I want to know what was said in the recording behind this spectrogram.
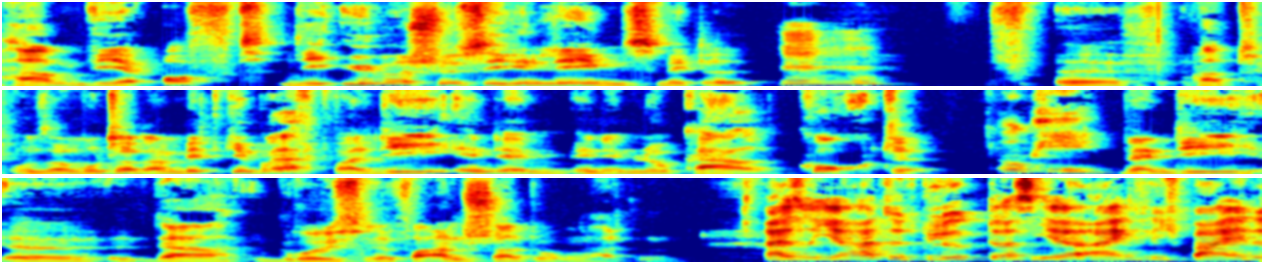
haben wir oft die überschüssigen Lebensmittel, Mhm. Äh, hat unsere Mutter dann mitgebracht, weil die in dem, in dem Lokal kochte, Okay. wenn die äh, da größere Veranstaltungen hatten. Also ihr hattet Glück, dass ihr eigentlich beide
